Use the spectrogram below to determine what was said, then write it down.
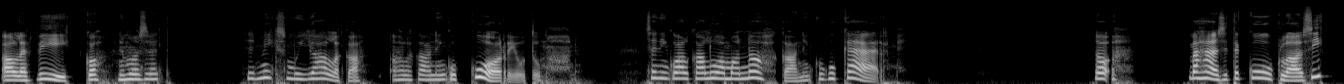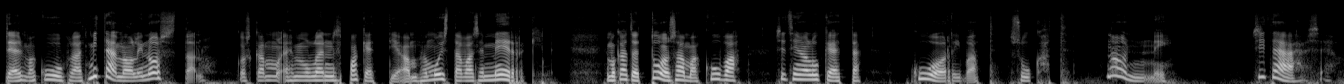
alle viikko, niin mä oon sille, että, että miksi mun jalka alkaa niinku kuoriutumaan. Se niinku alkaa luomaan nahkaa, niin kuin käärme. No, mähän sitten googlaan sitten, mä googlaan, että mitä mä olin ostanut, koska eihän mulla ennen pakettia, mutta mä muistan vaan sen merkin. Ja mä katsoin, että tuo on sama kuva. Sitten siinä lukee, että kuorivat sukat. Nonni. Sitähän se on.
